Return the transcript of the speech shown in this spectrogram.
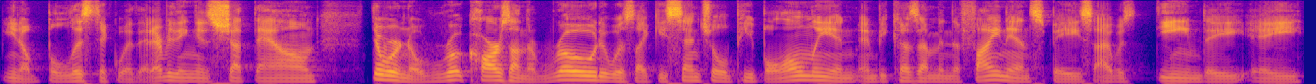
you know, ballistic with it. Everything is shut down. There were no ro- cars on the road. It was like essential people only. And, and because I'm in the finance space, I was deemed a, a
